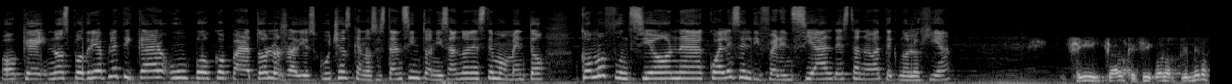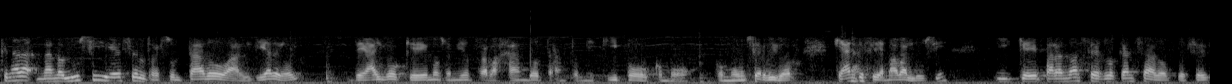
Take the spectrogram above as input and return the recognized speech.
Ok, ¿nos podría platicar un poco para todos los radioescuchas que nos están sintonizando en este momento cómo funciona, cuál es el diferencial de esta nueva tecnología? Sí, claro que sí. Bueno, primero que nada, Nanolucy es el resultado al día de hoy de algo que hemos venido trabajando tanto mi equipo como, como un servidor, que antes se llamaba Lucy, y que para no hacerlo cansado, pues es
